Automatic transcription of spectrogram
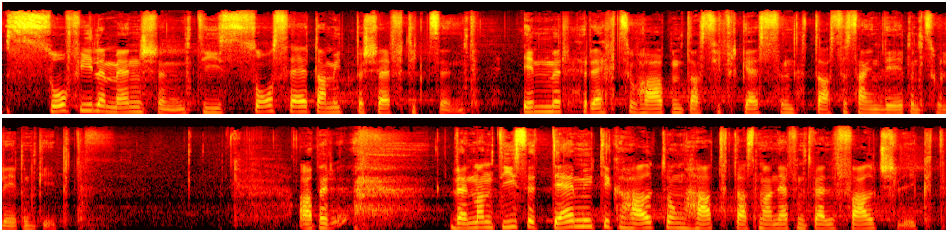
so viele Menschen, die so sehr damit beschäftigt sind, immer recht zu haben, dass sie vergessen, dass es ein Leben zu leben gibt. Aber wenn man diese demütige Haltung hat, dass man eventuell falsch liegt,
